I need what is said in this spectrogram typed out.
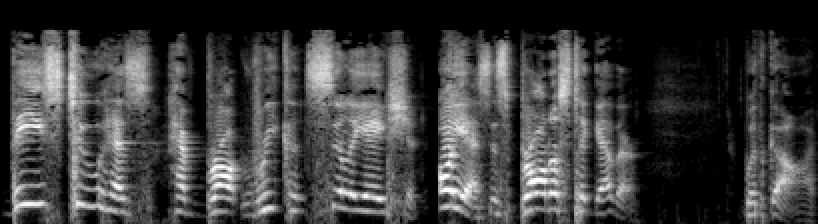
These two has have brought reconciliation. Oh yes, it's brought us together with God.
